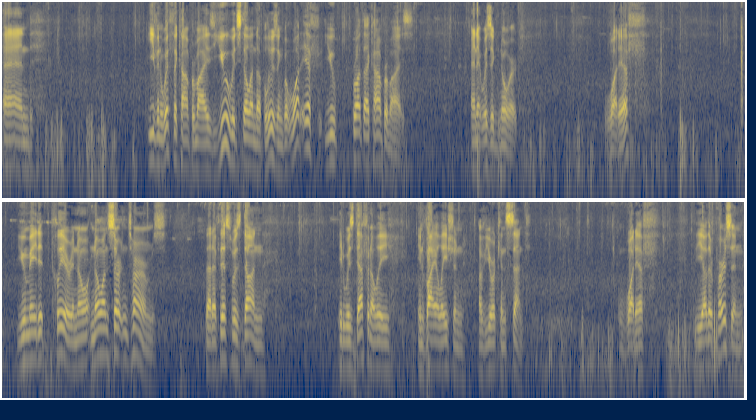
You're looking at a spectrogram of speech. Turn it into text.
and even with the compromise, you would still end up losing. But what if you brought that compromise and it was ignored? What if you made it clear in no, no uncertain terms that if this was done, it was definitely in violation of your consent? What if the other person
